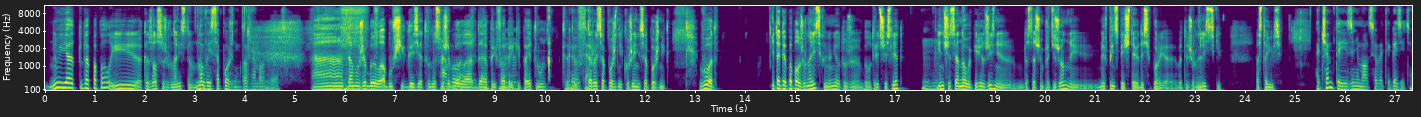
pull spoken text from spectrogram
Ну, я туда попал и оказался журналистом. Ну, Новый сапожник должна была называться. А, там уже был обувщик газет у нас а, уже была, уже, да, да, при фабрике, угу. поэтому как бы, второй сапожник уже не сапожник. Вот. И так я попал в журналистику, мне вот уже было 36 лет. Угу. И начался новый период жизни, достаточно протяженный. Ну и, в принципе, я считаю, до сих пор я в этой журналистике остаюсь. А чем ты занимался в этой газете?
